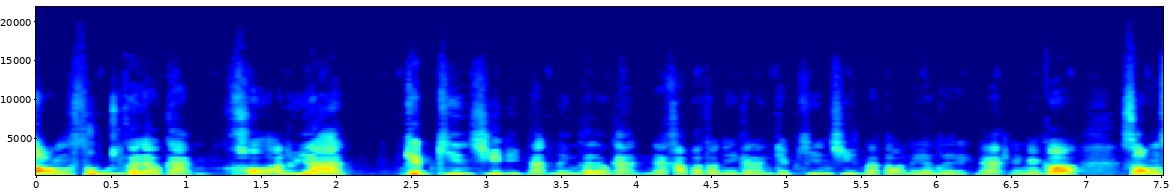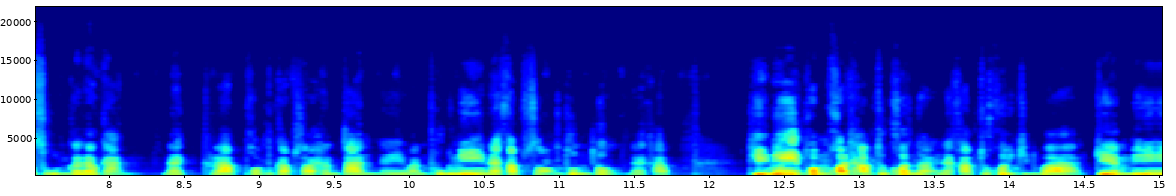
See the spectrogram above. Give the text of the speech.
2-0 ก็แล้วกัน ขออนุญาตเก็บคีนชีตอีกนัดหนึ่งก็แล้วกันนะครับ เพราะตอนนี้กำลังเก็บคีนชีตมาต่อเนื่องเลยนะ ยังไงก็ 2-0 ก็แล้วกันนะครับ ผมกับซอ u แฮมตันในวันพรุ่งนี้นะครับ2ทุ่มตรงนะครับ ทีนี้ผมขอถามทุกคนหน่อยนะครับ ทุกคนคิดว่าเกมนี้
